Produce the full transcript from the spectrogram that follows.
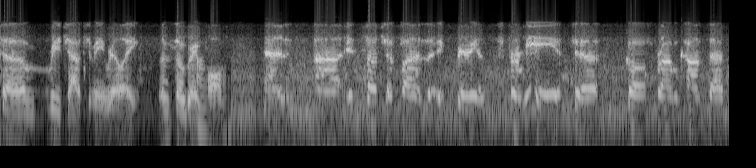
to reach out to me. Really, I'm so grateful, and uh, it's such a fun experience for me to go from concept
